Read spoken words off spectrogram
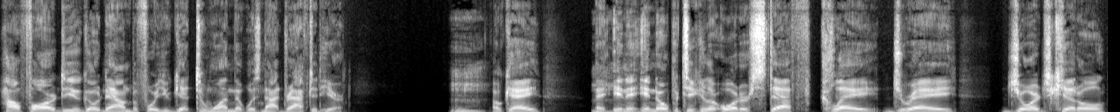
How far do you go down before you get to one that was not drafted here? Mm. Okay. In in no particular order: Steph, Clay, Dre, George Kittle,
